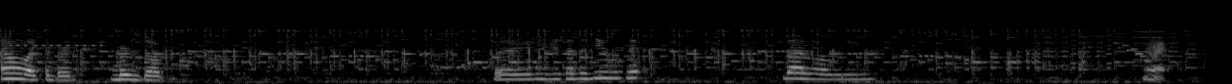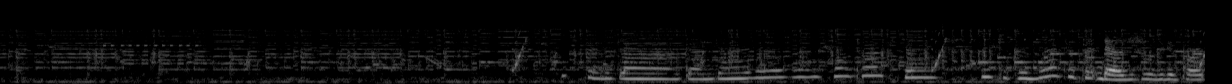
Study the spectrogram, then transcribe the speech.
don't like the bird. Bird's dog. But you just have to deal with it. Bye, Wally. No, this was a good part.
